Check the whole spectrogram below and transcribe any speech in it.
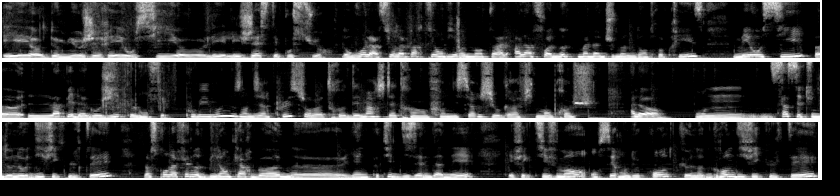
et euh, de mieux gérer aussi les, les, gestes et postures. Donc voilà, sur la partie environnementale, à la fois notre management d'entreprise, mais aussi la pédagogie que l'on fait. Pouvez-vous nous en dire plus sur votre démarche d'être un fournisseur géographiquement proche? Alors, ça, c'est une de nos difficultés. Lorsqu'on a fait notre bilan carbone euh, il y a une petite dizaine d'années, effectivement, on s'est rendu compte que notre grande difficulté,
